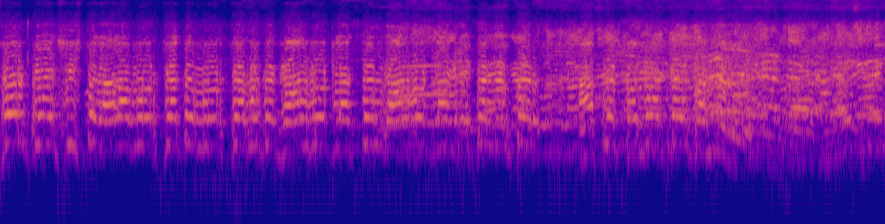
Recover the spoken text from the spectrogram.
जर बेशिस्त झाला मोर्चा तर मोर्चामध्ये गालबोट लागते. गालबोट लागल्याच्या नंतर आपल्या सगळ्यात काही करणार नाही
